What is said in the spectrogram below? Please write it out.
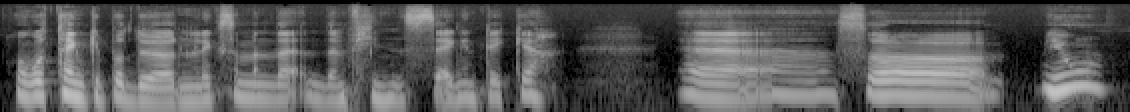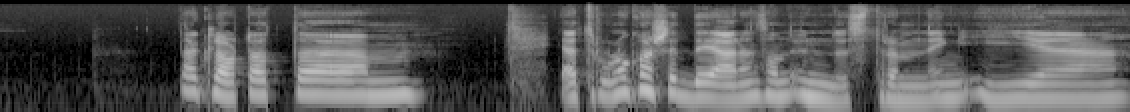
du kan godt tenke på døden, liksom, men den, den fins egentlig ikke. Eh, så jo, det er klart at eh, Jeg tror nok kanskje det er en sånn understrømning i, eh,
